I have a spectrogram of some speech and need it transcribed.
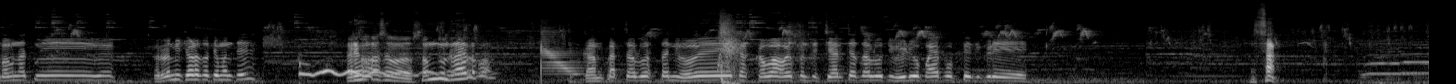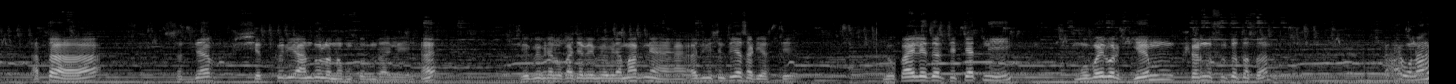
भवनातनी रमी खेळत होते म्हणते. अरे हो असं समजून राहिलं बा कामकाज चालू असताना होय का कवा होय पण ते चर्चा चालू होती व्हिडिओ पाय पोटते तिकडे. सांग. आता सध्या शेतकरी आंदोलन करून राहिले हा? वेगवेगळ्या लोकांच्या वेगवेगळ्या मागण्या आहे अधिवेशन त्याच्यासाठी असते. लोकायले जर त्याच्यातनी मोबाईलवर गेम खेळणं सुचत असन काय होणार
